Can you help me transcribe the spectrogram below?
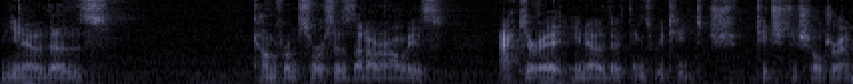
you know those come from sources that aren't always accurate. You know, they're things we teach teach to children.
